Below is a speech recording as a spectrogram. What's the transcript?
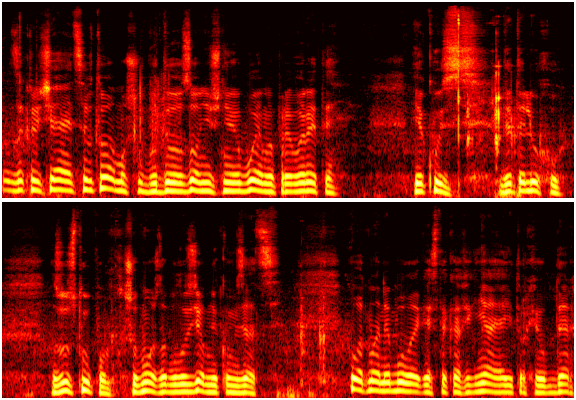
Заключається в тому, щоб до зовнішньої обойми приварити якусь деталюху з уступом, щоб можна було зйомником взятися. От в мене була якась така фігня, я її трохи обдер.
